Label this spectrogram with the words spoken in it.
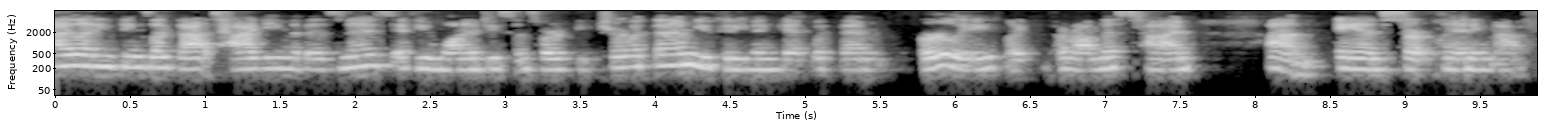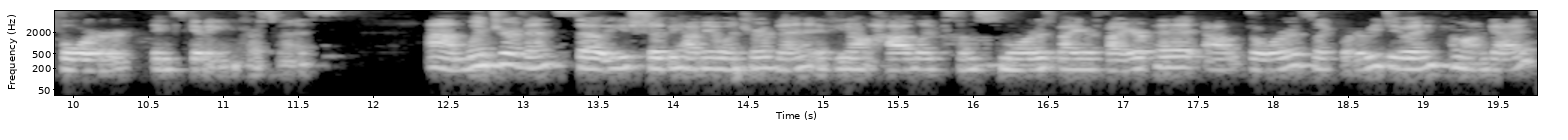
highlighting things like that, tagging the business. If you want to do some sort of feature with them, you could even get with them early, like around this time, um, and start planning that for Thanksgiving and Christmas. Um, winter events. So you should be having a winter event. If you don't have like some s'mores by your fire pit outdoors, like what are we doing? Come on, guys.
